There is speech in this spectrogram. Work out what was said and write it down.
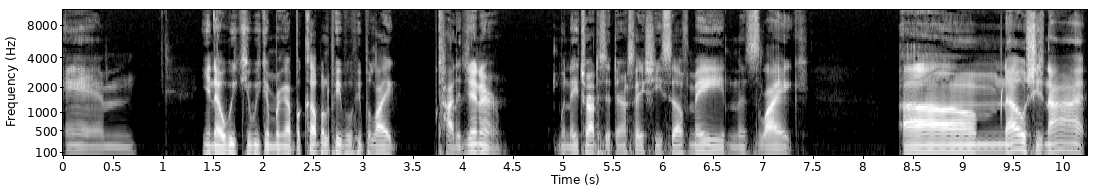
And you know, we can we can bring up a couple of people, people like Kylie Jenner, when they try to sit there and say she's self made, and it's like, um, no, she's not.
